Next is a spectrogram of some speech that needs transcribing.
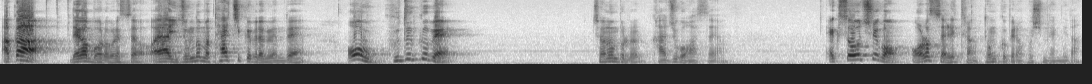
아까 내가 뭐라 그랬어요? 아, 야 이 정도면 Taichi급이라 그랬는데 어우 그 등급에 전원부를 가지고 왔어요. X570 어로스 엘리트랑 동급이라 보시면 됩니다.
